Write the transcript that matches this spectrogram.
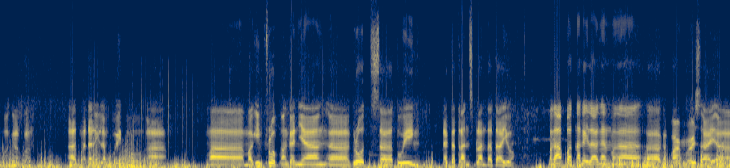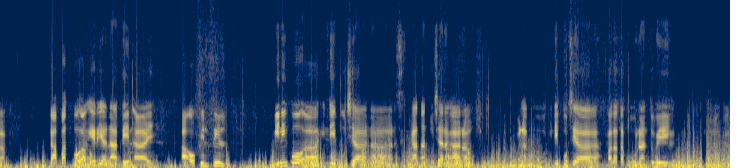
magapang at madali lang po ito ma- mag-improve ang kanyang ah, growth sa tuwing nagta-transplant na tayo. Pangapat na kailangan mga ah, ka-farmers ay ah, dapat po ang area natin ay ah, open field. Meaning po ah, hindi po siya na nasisikatan po siya ng araw. Wala po hindi po siya matatapunan tuwing umaga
